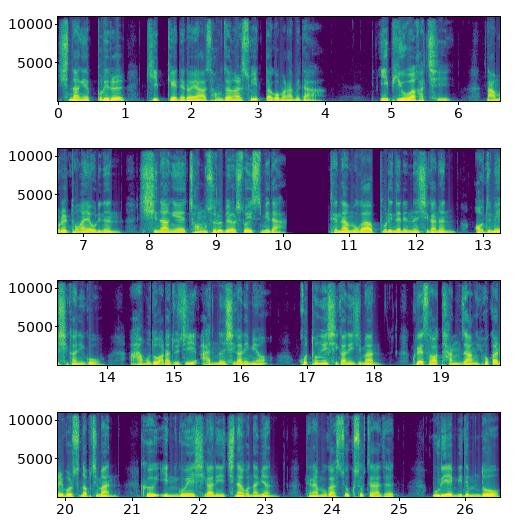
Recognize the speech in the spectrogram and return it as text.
신앙의 뿌리를 깊게 내려야 성장할 수 있다고 말합니다. 이 비유와 같이 나무를 통하여 우리는 신앙의 정수를 배울 수도 있습니다. 대나무가 뿌리 내리는 시간은 어둠의 시간이고 아무도 알아주지 않는 시간이며 고통의 시간이지만 그래서 당장 효과를 볼 순 없지만 그 인고의 시간이 지나고 나면 대나무가 쑥쑥 자라듯 우리의 믿음도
